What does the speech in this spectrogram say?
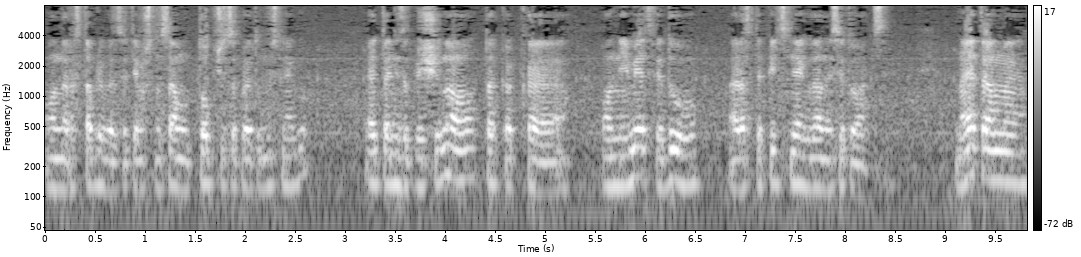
он растапливается тем, что сам топчется по этому снегу. Это не запрещено, так как э, он не имеет в виду растопить снег в данной ситуации. На этом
